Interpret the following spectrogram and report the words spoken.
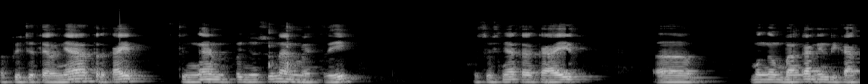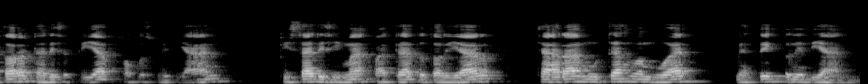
Lebih detailnya terkait dengan penyusunan metrik, khususnya terkait eh, mengembangkan indikator dari setiap fokus penelitian, bisa disimak pada tutorial cara mudah membuat metrik penelitian.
